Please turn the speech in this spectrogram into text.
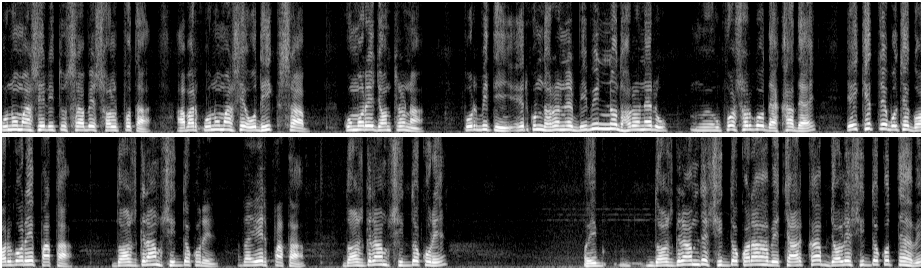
কোনো মাসে ঋতুস্রাবের স্বল্পতা, আবার কোনো মাসে অধিক স্রাব, কোমরে যন্ত্রণা প্রভৃতি এরকম ধরনের বিভিন্ন ধরনের উপসর্গ দেখা দেয়। এই ক্ষেত্রে বলছে গড়গড়ে পাতা, দশ গ্রাম সিদ্ধ করে, অর্থাৎ এর পাতা, দশ গ্রাম সিদ্ধ করে, ওই দশ গ্রাম যে সিদ্ধ করা হবে, চার কাপ জলে সিদ্ধ করতে হবে,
